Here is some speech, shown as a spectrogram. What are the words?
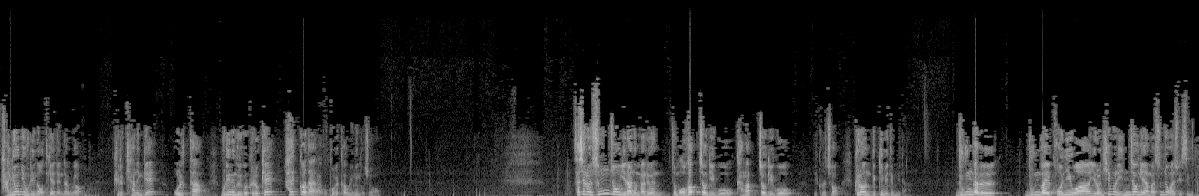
당연히 우리는 어떻게 해야 된다고요? 그렇게 하는 게 옳다. 우리는 그리고 그렇게 할 거다라고 고백하고 있는 거죠. 사실은 순종이라는 말은 좀 억압적이고 강압적이고 네, 그렇죠? 그런 느낌이 듭니다. 누군가를 누군가의 권위와 이런 힘을 인정해야만 순종할 수 있습니다.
